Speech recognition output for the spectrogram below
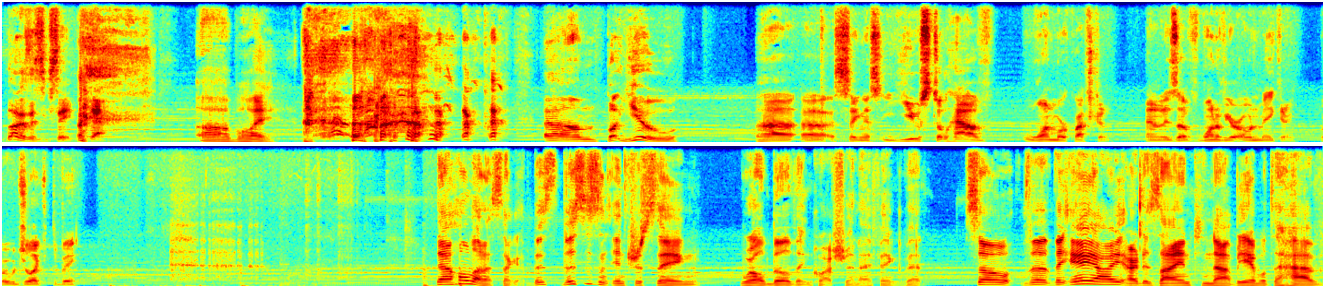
As long as they succeed. Yeah. oh boy. um, but you, uh, uh, Cygnus, you still have one more question, and it is of one of your own making. What would you like it to be? Now hold on a second. This this is an interesting world building question. I think that so the the AI are designed to not be able to have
